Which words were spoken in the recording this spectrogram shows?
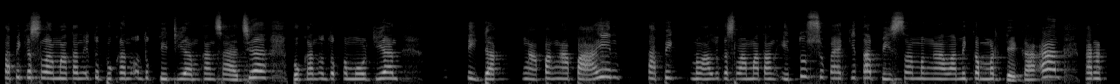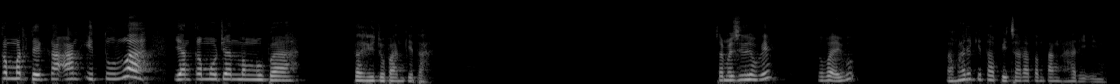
Tapi keselamatan itu bukan untuk didiamkan saja, bukan untuk kemudian tidak ngapa-ngapain, tapi melalui keselamatan itu supaya kita bisa mengalami kemerdekaan, karena kemerdekaan itulah yang kemudian mengubah kehidupan kita. Sampai sini oke? Okay? Bapak Ibu? Nah mari kita bicara tentang hari ini.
